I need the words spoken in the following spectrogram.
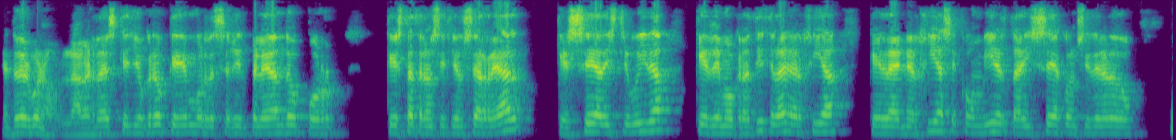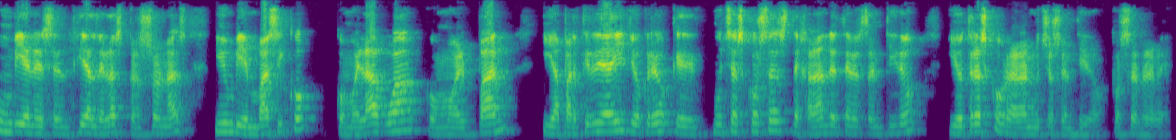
Entonces, bueno, la verdad es que yo creo que hemos de seguir peleando por que esta transición sea real, que sea distribuida, que democratice la energía, que la energía se convierta y sea considerado un bien esencial de las personas y un bien básico, como el agua, como el pan, y a partir de ahí yo creo que muchas cosas dejarán de tener sentido y otras cobrarán mucho sentido, por ser breve.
